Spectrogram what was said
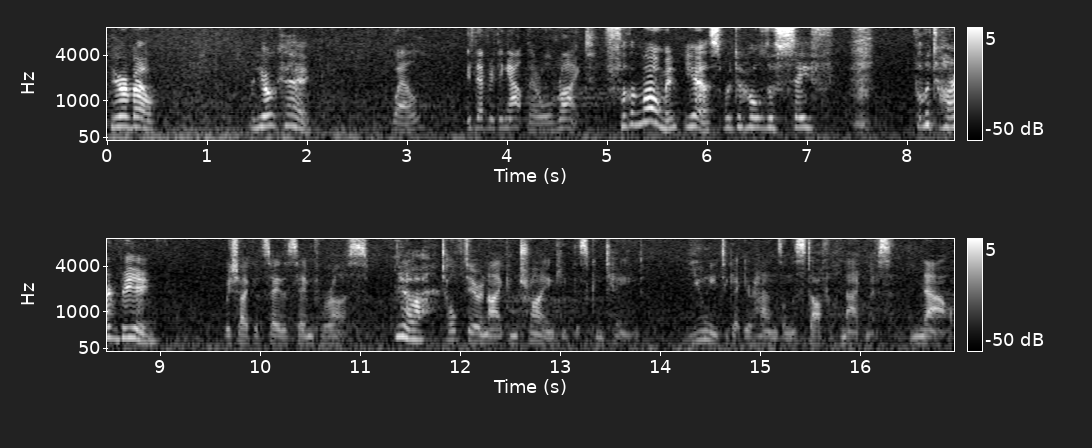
Mirabelle, are you okay? Well, is everything out there all right? For the moment, yes, Winterhold is safe for the time being. Wish I could say the same for us. Yeah, Tolfdir and I can try and keep this contained. You need to get your hands on the staff of Magnus, now.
